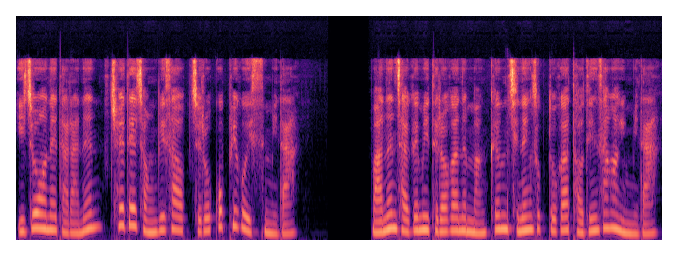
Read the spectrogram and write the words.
2조 원에 달하는 최대 정비 사업지로 꼽히고 있습니다. 많은 자금이 들어가는 만큼 진행 속도가 더딘 상황입니다.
